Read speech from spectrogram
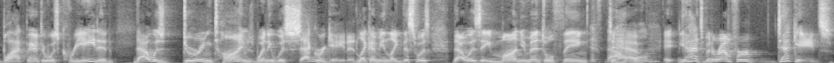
Black Panther was created, that was during times when it was segregated. Like I mean, like this was that was a monumental thing to have. It, yeah, it's been around for decades.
